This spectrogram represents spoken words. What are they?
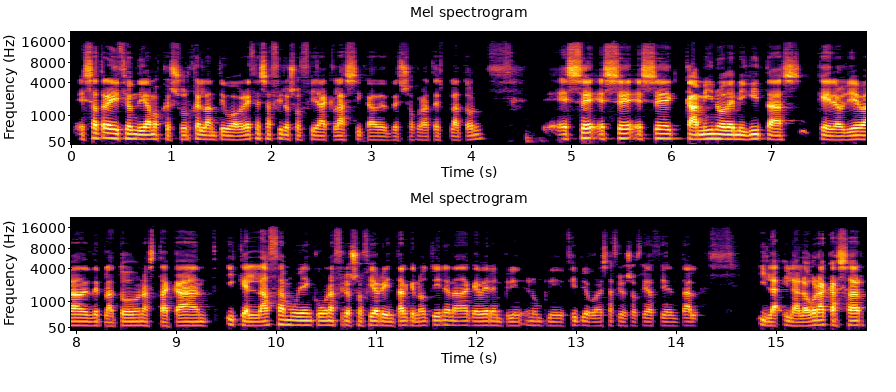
esa tradición, digamos, que surge en la antigua Grecia, esa filosofía clásica desde Sócrates, Platón, ese, ese, ese camino de miguitas que lo lleva desde Platón hasta Kant y que enlaza muy bien con una filosofía oriental que no tiene nada que ver en, un principio con esa filosofía occidental y la, logra casar,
